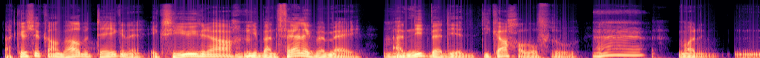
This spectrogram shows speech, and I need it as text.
Dat kusje kan wel betekenen, ik zie u graag, Mhm. je bent veilig bij mij. Mhm. En niet bij die, die kachel of zo. Maar mm,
